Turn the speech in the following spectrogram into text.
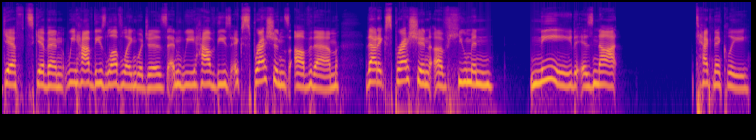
gifts given. We have these love languages and we have these expressions of them. That expression of human need is not technically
